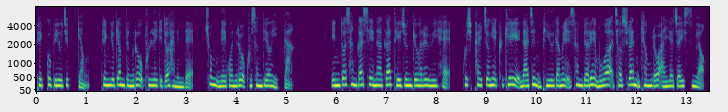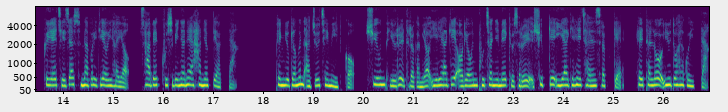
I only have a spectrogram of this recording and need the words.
백구비유집경, 백류경 등으로 불리기도 하는데 총 4권으로 구성되어 있다. 인도 상가 세나가 대중교화를 위해 98종의 극히 낮은 비유담을 선별해 모아 저술한 경으로 알려져 있으며 그의 제자 수나브리디에 의하여 492년에 한역되었다. 백류경은 아주 재미있고 쉬운 비유를 들어가며 이해하기 어려운 부처님의 교설을 쉽게 이야기해 자연스럽게 해탈로 유도하고 있다.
